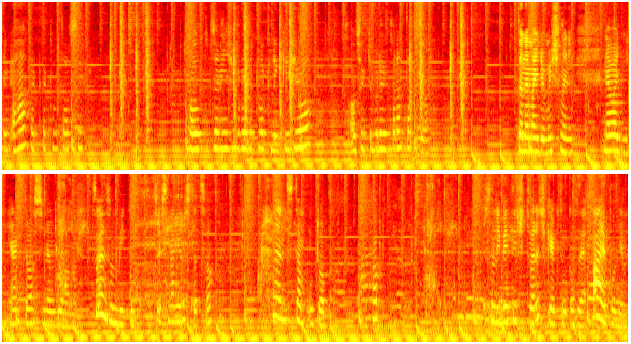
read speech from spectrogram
Tak aha, tak takhle to asi... Hold země, že budou takhle kliky, že jo? A co to bude vypadat takhle. To nemají domyšlený. Nevadí, nějak to asi neuděláme. Co je zombíku? Chceš se na mě dostat, co? Jen tam utop. Hop se líbí ty čtverečky, jak to ukazuje. A je po něm.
